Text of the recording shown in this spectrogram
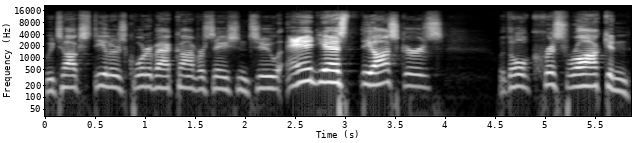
We talk Steelers quarterback conversation too. And yes, the Oscars with the whole Chris Rock and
